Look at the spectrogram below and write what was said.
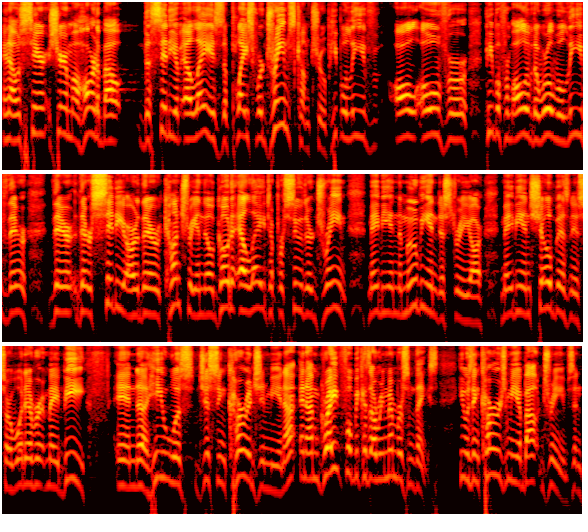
and I was sharing my heart about the city of LA is the place where dreams come true. People leave all over, people from all over the world will leave their, their, their city or their country and they'll go to LA to pursue their dream, maybe in the movie industry or maybe in show business or whatever it may be. And uh, he was just encouraging me. And, I, and I'm grateful because I remember some things. He was encouraging me about dreams. And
